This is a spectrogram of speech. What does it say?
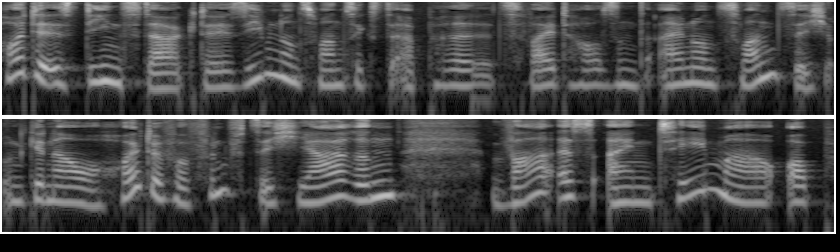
Heute ist Dienstag, der 27. April 2021 und genau heute vor 50 Jahren war es ein Thema, ob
